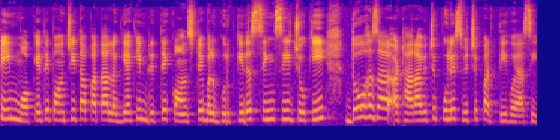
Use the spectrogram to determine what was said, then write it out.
ਟੀਮ ਮੌਕੇ ਤੇ ਪਹੁੰਚੀ ਤਾਂ ਪਤਾ ਲੱਗਿਆ ਕਿ ਮ੍ਰਿਤਕ ਕਾਂਸਟੇਬਲ ਗੁਰਕੀਰਤ ਸਿੰਘ ਸੀ, ਜੋ ਕਿ 2018 ਵਿੱਚ ਪੁਲਿਸ ਵਿੱਚ ਭਰਤੀ ਹੋਇਆ ਸੀ।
